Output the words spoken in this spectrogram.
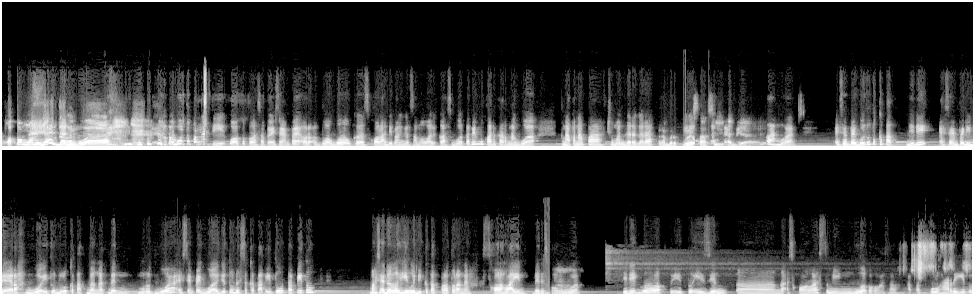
Potong uang jajan gue. Oh, gue tuh pernah sih waktu kelas 1 SMP orang tua gue ke sekolah dipanggil sama wali kelas gue, tapi bukan karena gue kenapa-napa, cuman gara-gara Karena berprestasi aja. bukan bukan. SMP gue tuh tuh ketat. Jadi SMP di daerah gue itu dulu ketat banget dan menurut gue SMP gue aja tuh udah seketat itu, tapi itu masih ada lagi yang lebih ketat peraturannya sekolah lain dari sekolah Hmm. gue. Jadi gue waktu itu izin eh, nggak sekolah seminggu apa kalau nggak salah, apa 10 hari gitu.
